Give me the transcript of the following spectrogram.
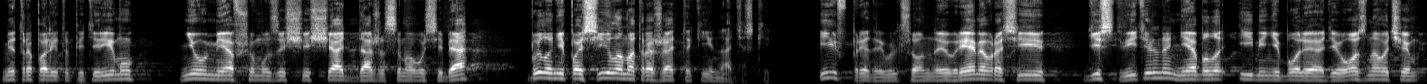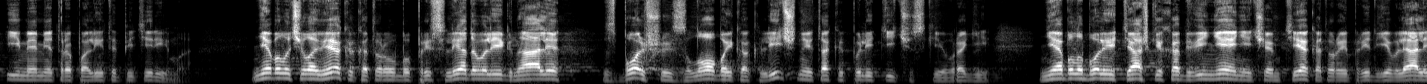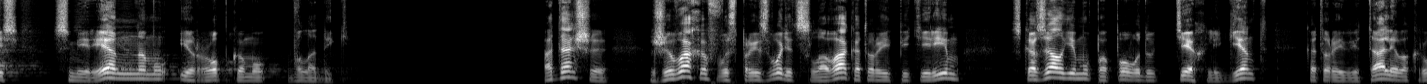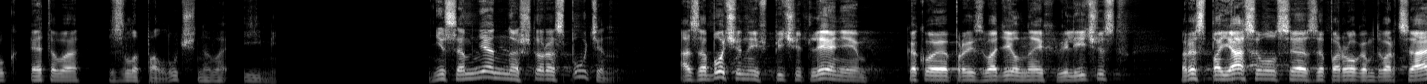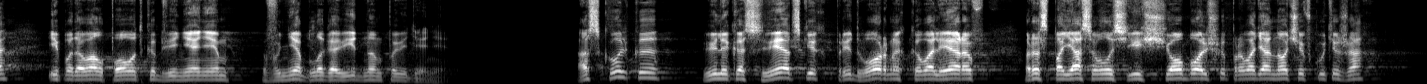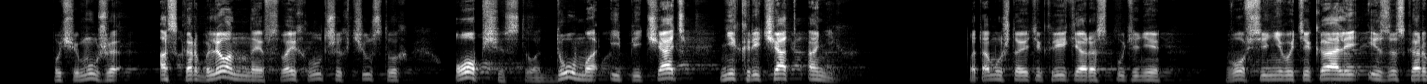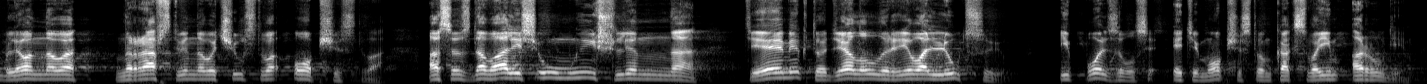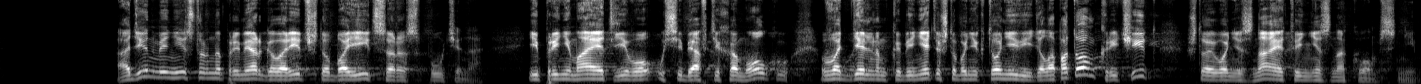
Митрополиту Петериму, не умевшему защищать даже самого себя, было не по силам отражать такие натиски. И в предреволюционное время в России действительно не было имени более одиозного, чем имя митрополита Петерима – не было человека, которого бы преследовали и гнали с большей злобой как личные, так и политические враги. Не было более тяжких обвинений, чем те, которые предъявлялись смиренному и робкому владыке. А дальше Живахов воспроизводит слова, которые Петерим сказал ему по поводу тех легенд, которые витали вокруг этого злополучного имени. Несомненно, что Распутин, озабоченный впечатлением, какое производил на их величеств, распоясывался за порогом дворца и подавал повод к обвинениям в неблаговидном поведении. А сколько великосветских придворных кавалеров распоясывалось еще больше, проводя ночи в кутежах? Почему же оскорбленное в своих лучших чувствах общество, дума и печать не кричат о них? Потому что эти крики о Распутине вовсе не вытекали из оскорбленного нравственного чувства общества, а создавались умышленно теми, кто делал революцию и пользовался этим обществом как своим орудием. Один министр, например, говорит, что боится Распутина и принимает его у себя в тихомолку в отдельном кабинете, чтобы никто не видел, а потом кричит, что его не знает и не знаком с ним.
